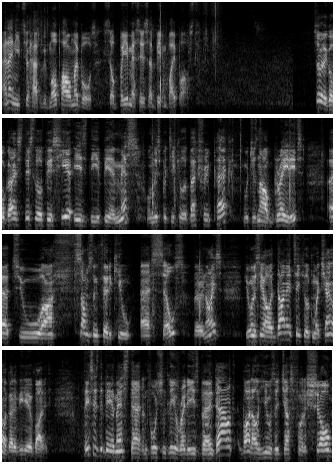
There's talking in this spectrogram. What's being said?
and I need to have a bit more power on my board. So BMSs are being bypassed. So there you go guys, this little piece here is the BMS on this particular battery pack which is now graded uh, to uh, Samsung 30Q uh, cells, very nice. If you want to see how I've done it, take a look at my channel, I got a video about it. This is the BMS that unfortunately already is burnt out, but I'll use it just for the show.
